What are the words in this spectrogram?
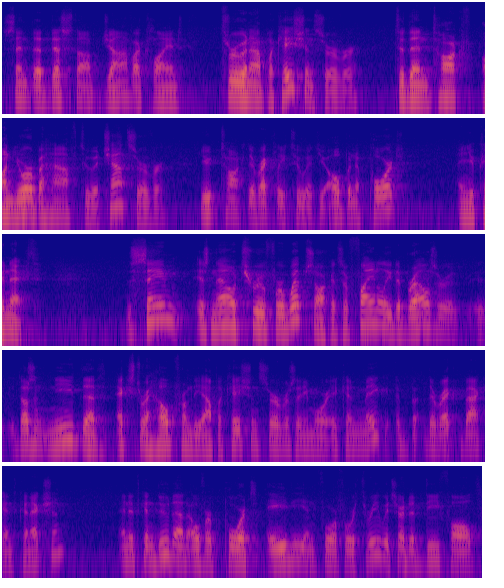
send that desktop Java client through an application server to then talk on your behalf to a chat server. You talk directly to it. You open a port and you connect. The same is now true for WebSocket. So finally, the browser doesn't need that extra help from the application servers anymore. It can make a direct backend connection, and it can do that over ports 80 and 443, which are the default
